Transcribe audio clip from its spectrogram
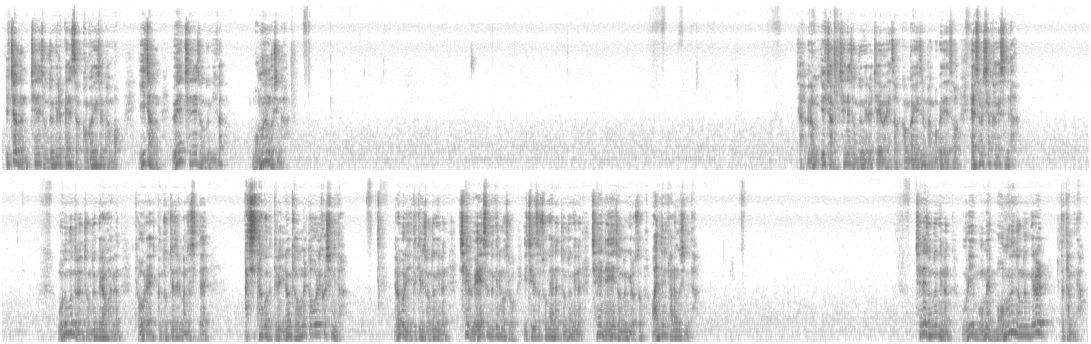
1장은 체내 정전기를 빼내서 건강해지는 방법 2장은 왜 체내 정전기가 머무는 것인가 자 그럼 1장 체내 정전기를 제거해서 건강해지는 방법에 대해서 해설을 시작하겠습니다. 모든 분들은 정전기라고 하면 겨울에 금속 재질을 만졌을 때 빠릿하고 느끼는 이런 경험을 떠올릴 것입니다. 여러분이 느끼는 정전기는 체외에서 느끼는 것으로 이 책에서 소개하는 정전기는 체내의 정전기로서 완전히 다른 것입니다. 체내 정전기는 우리 몸에 머무는 정전기를 뜻합니다.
